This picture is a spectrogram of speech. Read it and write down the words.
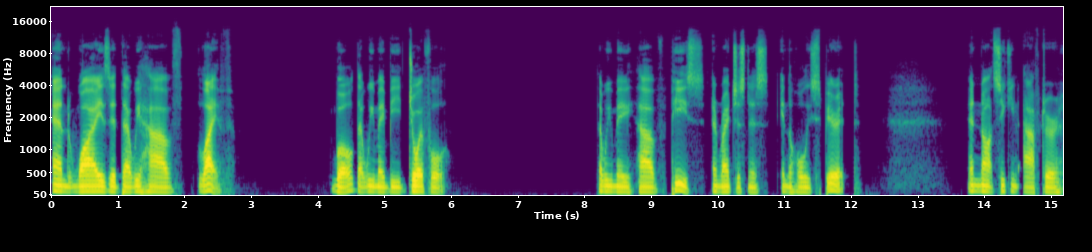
And why is it that we have life? Well, that we may be joyful, that we may have peace and righteousness in the Holy Spirit, and not seeking after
